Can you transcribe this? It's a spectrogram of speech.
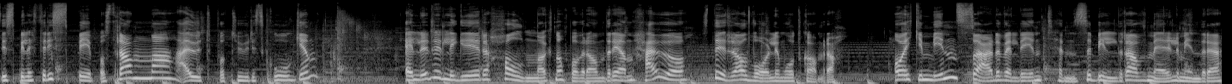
De spiller frisbee på stranda, er ute på tur i skogen. Eller de ligger halvnakne oppå hverandre i en haug og stirrer alvorlig mot kamera. Og ikke minst så er det veldig intense bilder av mer eller mindre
